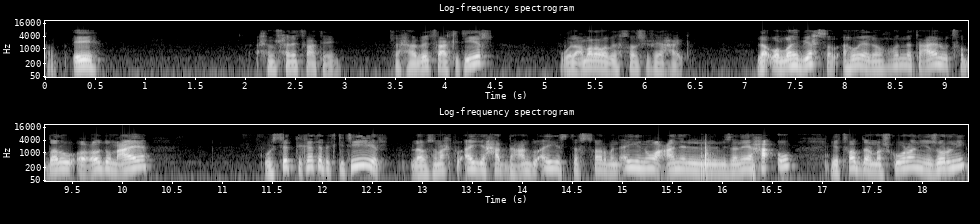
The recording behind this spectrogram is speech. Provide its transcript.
طب إيه؟ إحنا مش هندفع تاني. عشان إحنا بندفع كتير والعمارة ما بيحصلش فيها حاجة. لا والله بيحصل. اهو يا جماعة تعالوا اتفضلوا اقعدوا معايا. والست كتبت كتير. لو سمحتوا اي حد عنده اي استفسار من اي نوع عن الميزانية حقه يتفضل مشكورا يزورني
